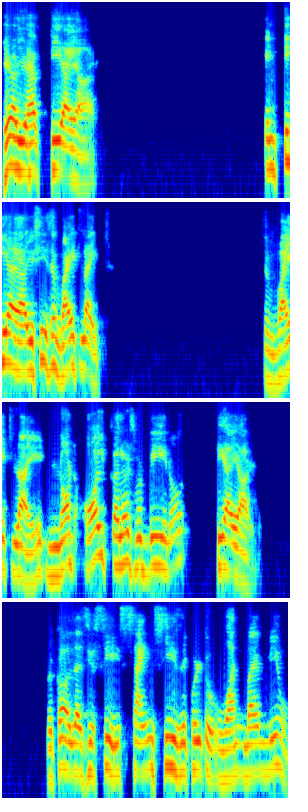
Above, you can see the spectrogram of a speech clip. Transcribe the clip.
here you have TIR. In TIR, you see it's a white light. The white light, not all colors would be, you know, TIR. Because as you see, sine C is equal to 1 by mu.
